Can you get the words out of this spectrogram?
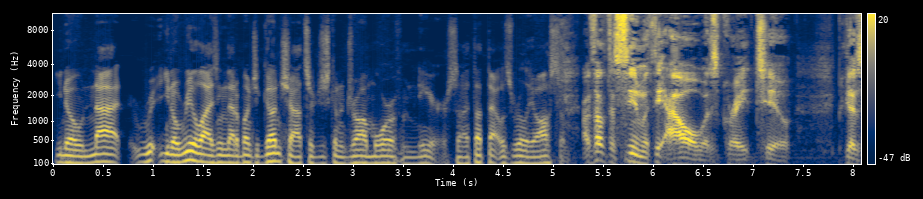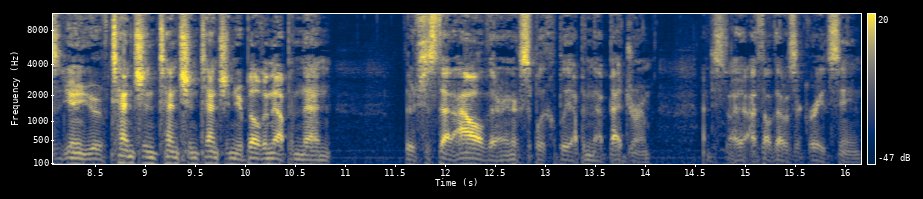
you know not re- you know realizing that a bunch of gunshots are just going to draw more of them near. So I thought that was really awesome. I thought the scene with the owl was great too, because you know you're tension, tension, tension. You're building up, and then there's just that owl there inexplicably up in that bedroom. I just I, I thought that was a great scene.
